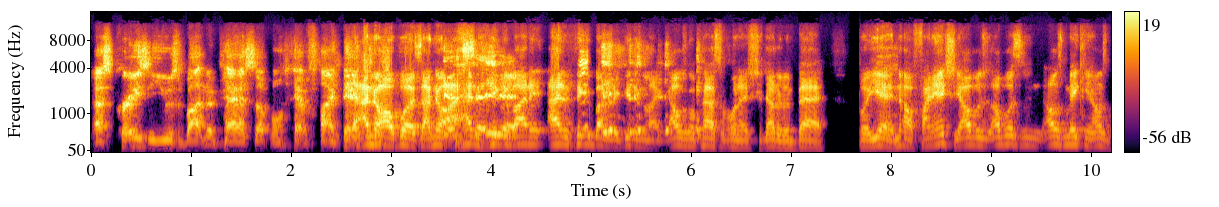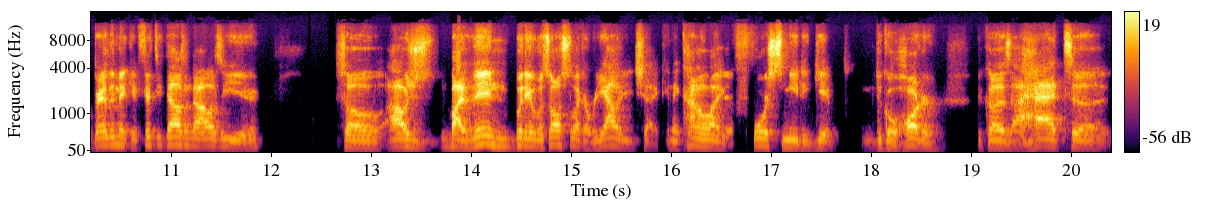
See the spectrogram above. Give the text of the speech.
That's crazy. You was about to pass up on that finance. Yeah, I know I was. I know I had to think that. about it. I had to think about it again. Like I was gonna pass up on that shit. That'd have been bad. But yeah, no, financially, I was I wasn't I was making I was barely making fifty thousand dollars a year. So I was just by then, but it was also like a reality check, and it kind of like forced me to get to go harder because I had to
